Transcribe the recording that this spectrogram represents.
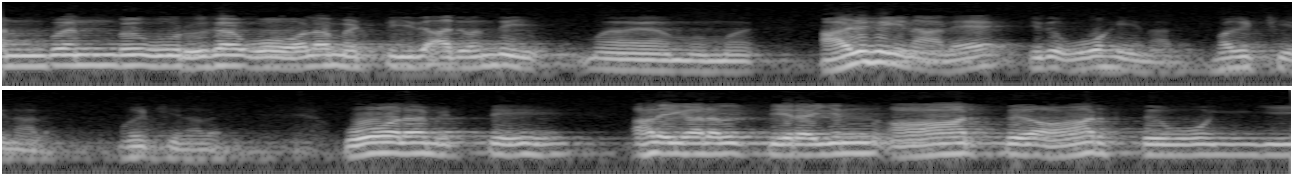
அன்பன்பு உருக ஓலமெட்டு இது அது வந்து அழுகையினாலே இது ஓகையினாலே மகிழ்ச்சியினால மகிழ்ச்சியினால. ஓலமிட்டு அலைகடல் திரையின் ஆர்த்து ஆர்த்து ஓங்கி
